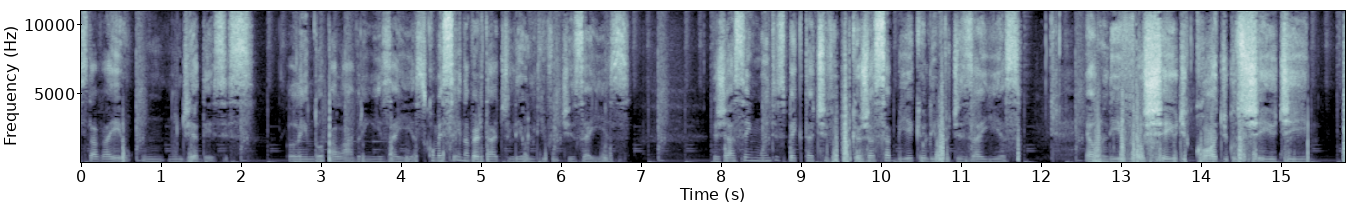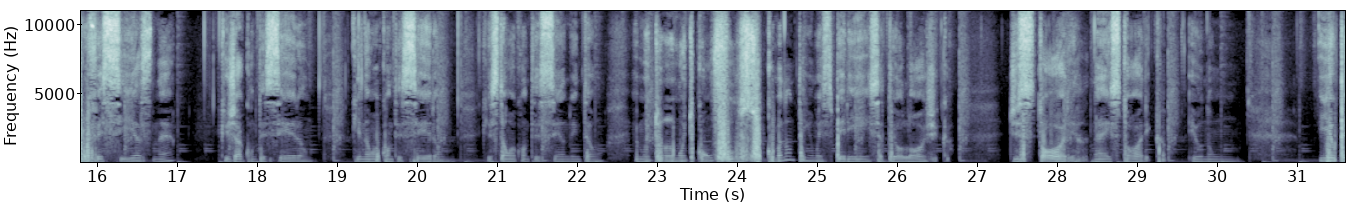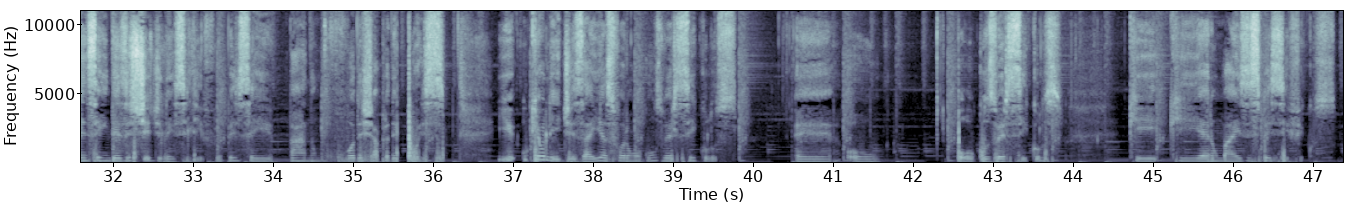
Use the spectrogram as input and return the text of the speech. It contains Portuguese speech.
Estava eu um, dia desses lendo a palavra em Isaías. Comecei, na verdade, a ler o livro de Isaías, já sem muita expectativa, porque eu já sabia que o livro de Isaías é um livro cheio de códigos, cheio de profecias, né? Que já aconteceram, que não aconteceram, que estão acontecendo. Então, é muito, muito confuso. Como eu não tenho uma experiência teológica, de história, né, histórica, eu não e eu pensei em desistir de ler esse livro. Eu pensei, ah, não vou deixar para depois. E o que eu li de Isaías foram alguns versículos, é, ou poucos versículos, que, que eram mais específicos.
